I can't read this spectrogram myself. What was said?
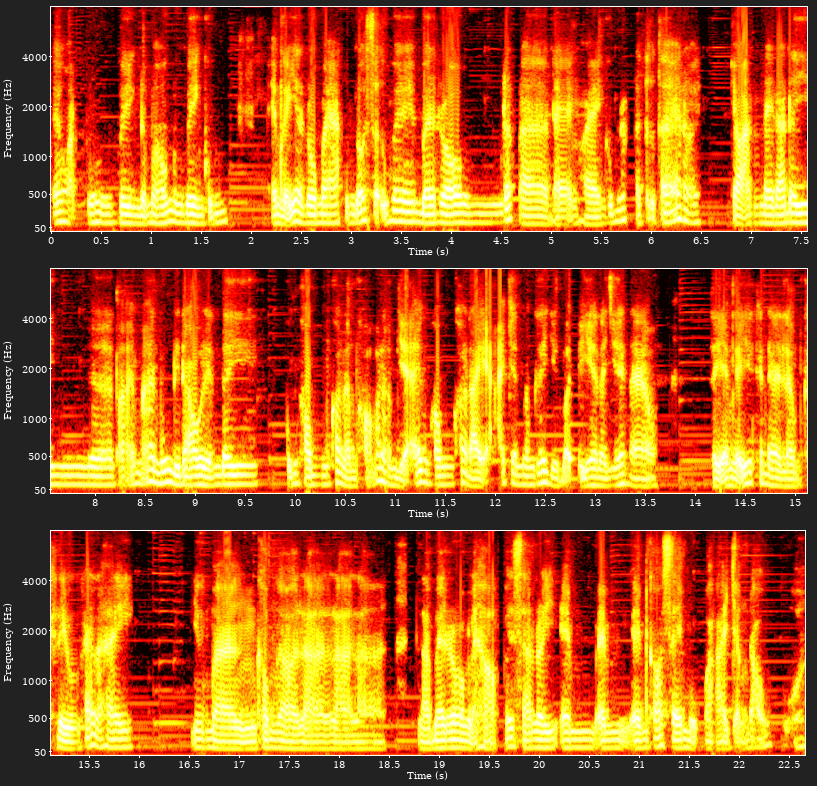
kế hoạch của huấn luyện viên nữa mà huấn luyện viên cũng, em nghĩ là Roma cũng đối xử với Pedro rất là đàng hoàng, cũng rất là tử tế thôi. Cho anh này ra đi ờ, thoải mái, anh muốn đi đâu thì anh đi. Cũng không có làm khó, làm dễ, cũng không có đầy ải trên băng ghế dự bị hay là như thế nào. Thì em nghĩ cái này là một cái điều khá là hay. Nhưng mà không ngờ là là là là Pedro lại hợp với Sarri. Em em em có xem một vài trận đấu của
